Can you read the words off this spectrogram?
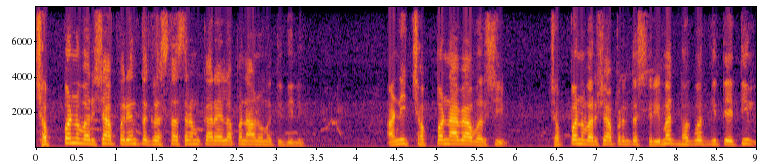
छप्पन वर्षापर्यंत ग्रस्ताश्रम करायला पण अनुमती दिली. आणि छप्पनाव्या वर्षी छप्पन वर्षापर्यंत श्रीमद भगवद्गीतेतील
